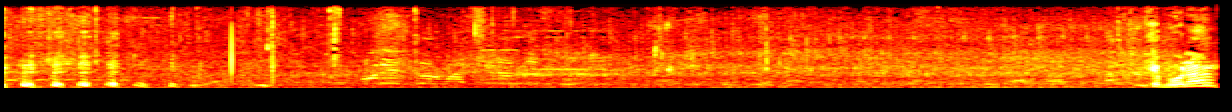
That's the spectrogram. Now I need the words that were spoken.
E bună?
